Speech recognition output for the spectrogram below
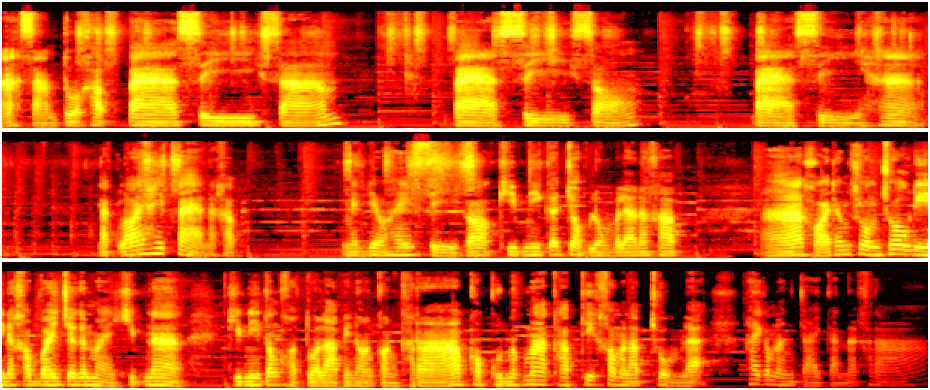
อะสามตัวครับแปดสี่สามแปดสี่สองแปดสี่ห้าหลักร้อยให้แปดนะครับ เม็ดเดียวให้สี่ก็คลิปนี้ก็จบลงไปแล้วนะครับ อ่าขอให้ท่านผู้ชมโชคดีนะครับ ไว้เจอกันใหม่คลิปหน้า คลิปนี้ต้องขอตัวลาไปนอนก่อนครับ ขอบคุณมากๆครับที่เข้ามารับชมและให้กำลังใจกันนะครับ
